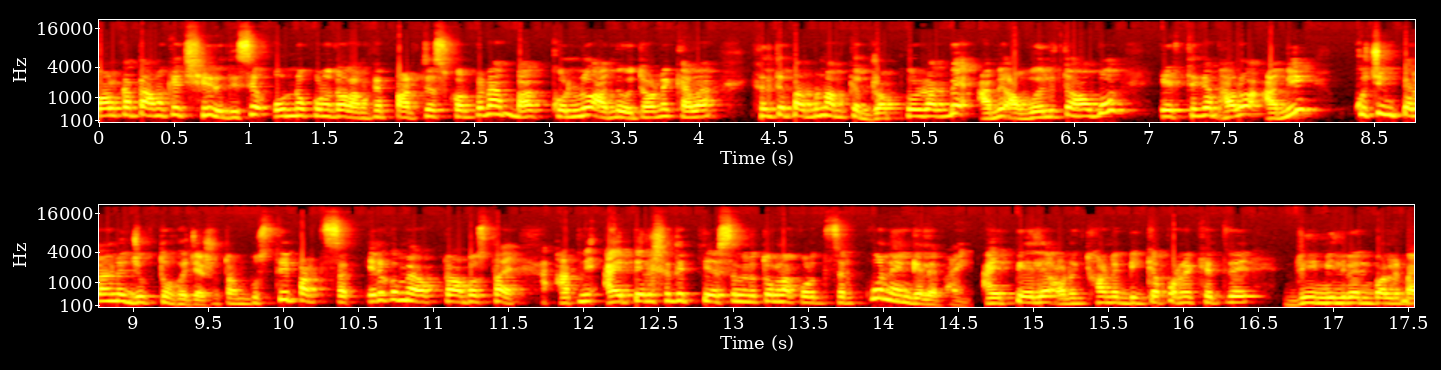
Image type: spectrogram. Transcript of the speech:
কলকাতা আমাকে ছেড়ে দিছে অন্য কোনো দল আমাকে পারচেস করবে না বা করলেও আমি ওই ধরনের খেলা খেলতে পারব না, আমাকে ড্রপ করে রাখবে, আমি অবহেলিত হব, এর থেকে ভালো আমি কোচিং প্ল্যানে যুক্ত হয়ে যায়। সুতরাং বুঝতেই পারতেছেন এরকম একটা অবস্থায় আপনি আইপিএল এর সাথে পিএসএল এর তুলনা করতেছেন, কোন অ্যাঙ্গেলে ভাই? আইপিএল এ অনেক ধরনের বিজ্ঞাপনের ক্ষেত্রে ড্রিম ইলেভেন বলে বা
